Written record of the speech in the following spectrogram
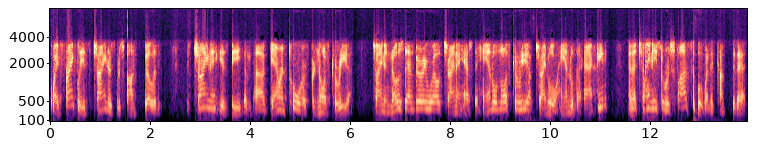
quite frankly, it's China's responsibility. China is the um, uh, guarantor for North Korea. China knows that very well. China has to handle North Korea. China will handle the hacking. And the Chinese are responsible when it comes to that.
